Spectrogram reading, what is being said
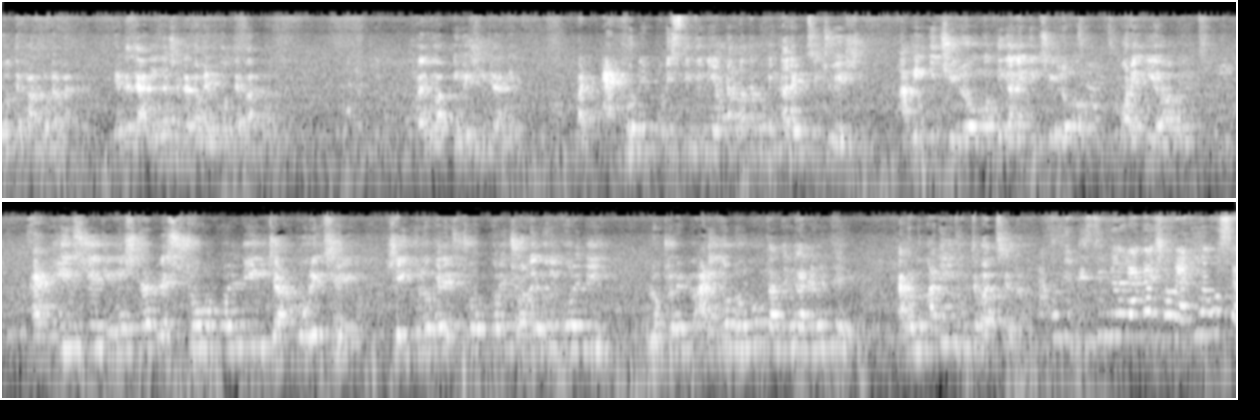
বলতে পারব না ম্যাডাম। যেটা জানি না সেটা কমেন্ট করতে পারব না। হয়তো আপনি বেশি জানেন। বাট এখন এই পরিস্থিতি নিয়ে আমরা কথা বলি কারেন্ট সিচুয়েশন আগে কি ছিল মধ্যিখানে কি ছিল পরে কি হবে? অ্যাটলিস্ট যে জিনিসটা রেস্টোর করে দিই যা করেছে সেইগুলোকে রেস্টোর করে চলেবল করে দিই লোকজনের গাড়ি তো ঢুকুক তাদের গ্যালারিতে এখন তো গাড়িই ঢুকতে পারছে না। এখন কি বিস্তীর্ণ এলাকায় সব একই অবস্থা?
